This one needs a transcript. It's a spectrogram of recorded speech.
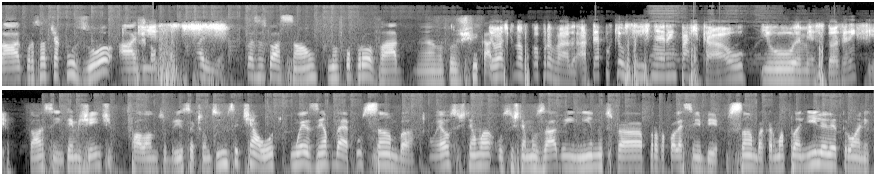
a Microsoft acusou a. Com essa situação, não ficou provado, né, não ficou justificado. Eu acho que não ficou provado, até porque o Cisne era em Pascal e o MS-DOS era em C. Então, assim, tem gente falando sobre isso, a questão do Cisne, você tinha outro. Um exemplo da época, o Samba. Não é o sistema, o sistema usado em Linux para protocolo SMB. O Samba, que era uma planilha eletrônica,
